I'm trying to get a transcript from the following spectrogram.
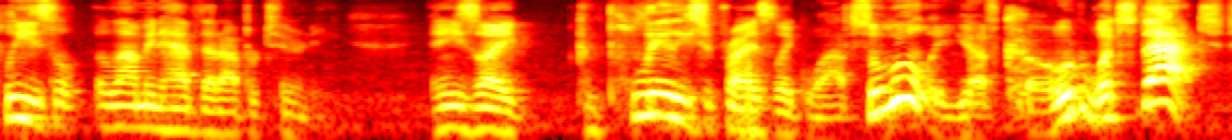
please allow me to have that opportunity? And he's like completely surprised, like, well, absolutely. You have code? What's that?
